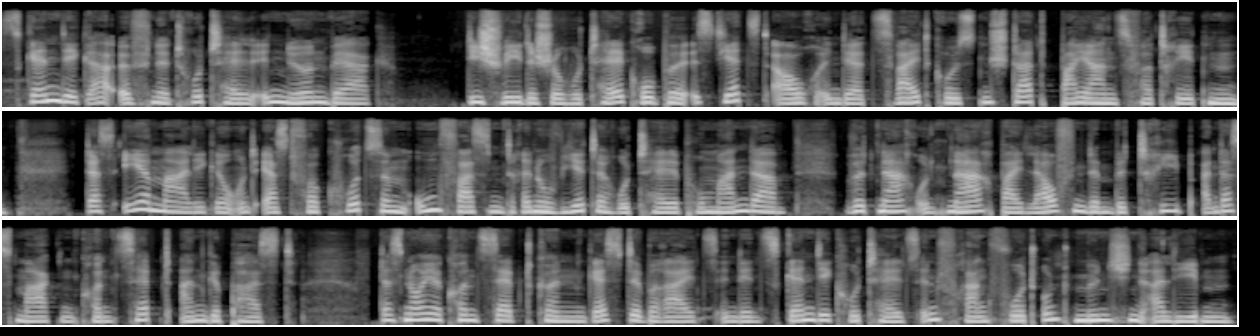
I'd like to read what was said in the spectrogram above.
Scandic eröffnet Hotel in Nürnberg. Die schwedische Hotelgruppe ist jetzt auch in der zweitgrößten Stadt Bayerns vertreten. Das ehemalige und erst vor kurzem umfassend renovierte Hotel Pomanda wird nach und nach bei laufendem Betrieb an das Markenkonzept angepasst. Das neue Konzept können Gäste bereits in den Scandic Hotels in Frankfurt und München erleben.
